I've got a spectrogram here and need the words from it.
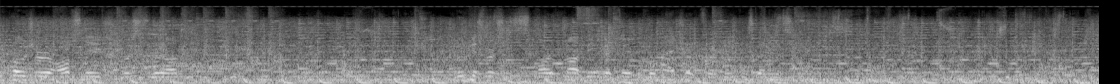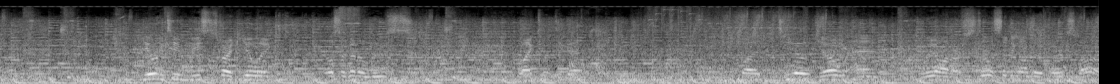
composure off stage versus Leon. Lucas versus Marth not being a favorable matchup for Lucas that is. healing team needs to start healing. Also going to lose Black Twins again. But Tio, Joe, and Leon are still sitting on their third stock,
